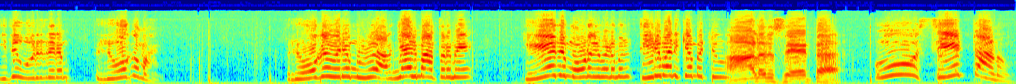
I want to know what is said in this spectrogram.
ഇത് ഒരുതരം രോഗമാണ്. രോഗവിവരം മുഴുവൻ അറിഞ്ഞാൽ മാത്രമേ ഏത് മോഡൽ വേണമെന്ന് തീരുമാനിക്കാൻ പറ്റൂ. ആളൊരു സേട്ടാ. ഓ സേട്ടാണോ?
